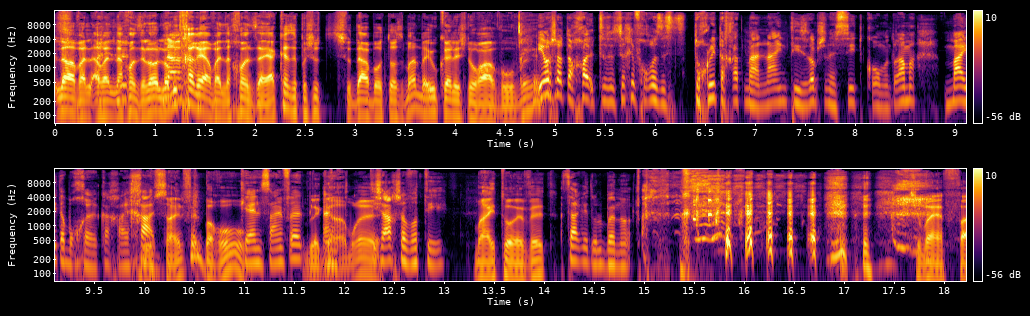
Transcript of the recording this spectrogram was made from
לא, אבל אבל נכון, זה לא לא נכון. מתחרה, אבל נכון, זה היה כזה פשוט שודר באותו זמן, והיו כאלה שנורא אהבו. ו- אם עכשיו אתה צריך לבחור איזה תוכנית אחת מהניינטיז, לא משנה, סיטקום או דרמה, מה היית בוחר ככה? אחד. סיינפלד, ברור. כן, סיינפלד? לגמרי. תשאל עכשיו אותי, מה היית אוהבת? צער גידול בנות. תשובה יפה.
